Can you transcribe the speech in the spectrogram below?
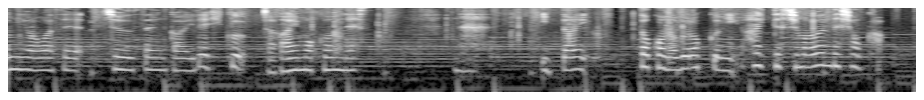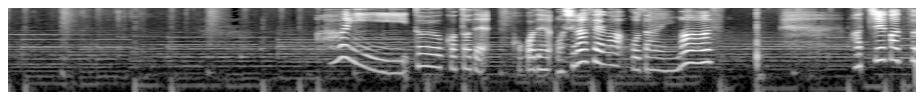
組み合わせ抽選会で引くじゃがいもくんです。ね一体どこのブロックに入ってしまうんでしょうか。はいということでここでお知らせがございます。8月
